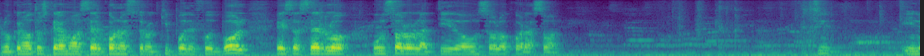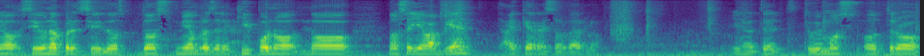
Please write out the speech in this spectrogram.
Lo que nosotros queremos hacer con nuestro equipo de fútbol es hacerlo un solo latido, un solo corazón. Si- y no, si, una, si dos, dos miembros del equipo no, no, no se llevan bien, hay que resolverlo. Y no, te- tuvimos otro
